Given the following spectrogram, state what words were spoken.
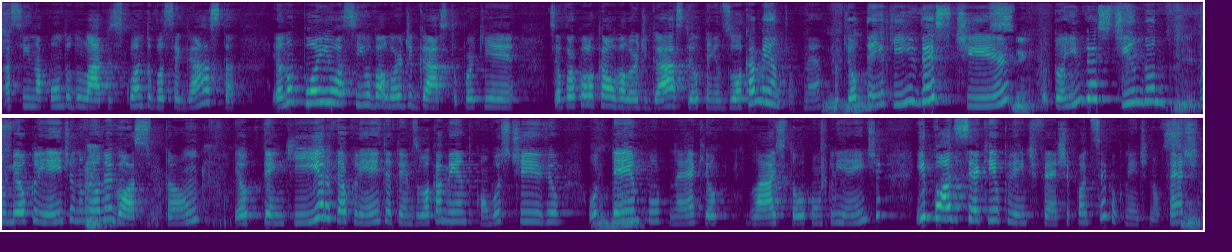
assim na ponta do lápis quanto você gasta, eu não ponho assim o valor de gasto, porque se eu for colocar o valor de gasto, eu tenho deslocamento, né? Porque uhum. eu tenho que investir, Sim. eu estou investindo Isso. no meu cliente, no meu negócio. Então, eu tenho que ir até o cliente, eu tenho deslocamento, combustível, o uhum. tempo, né? Que eu lá estou com o cliente e pode ser que o cliente feche, pode ser que o cliente não feche. Sim.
